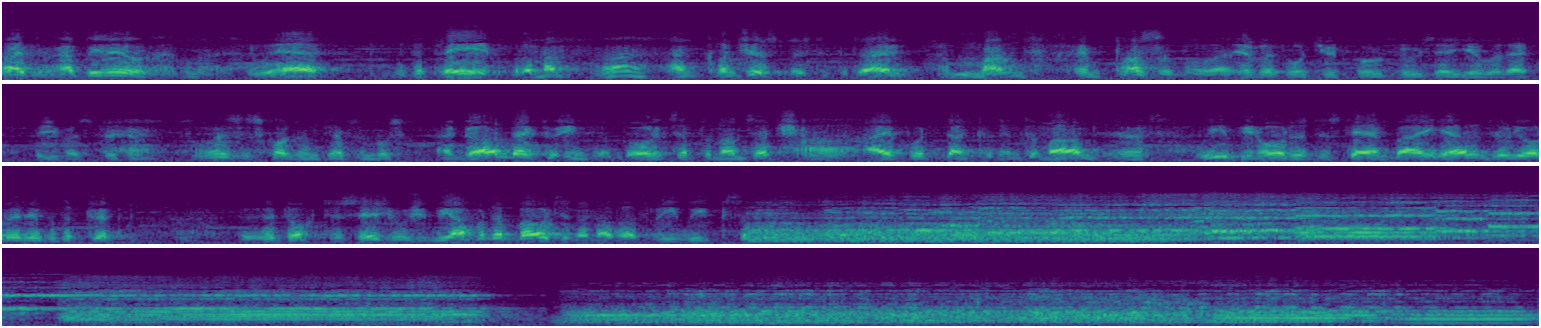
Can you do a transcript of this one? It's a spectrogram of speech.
I've, I've been ill, haven't I? You have. With the plague for a month. Huh? Unconscious most of the time. A month? Impossible. I... Never thought you'd pull through, sir. You were that fever stricken. Where's the squadron, Captain Bush? I've gone back to England, all except the Nonsuch. Ah. I put Duncan in command. Yes. We've been ordered to stand by here until you're ready for the trip. The doctor says you should be up and about in another three weeks. The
